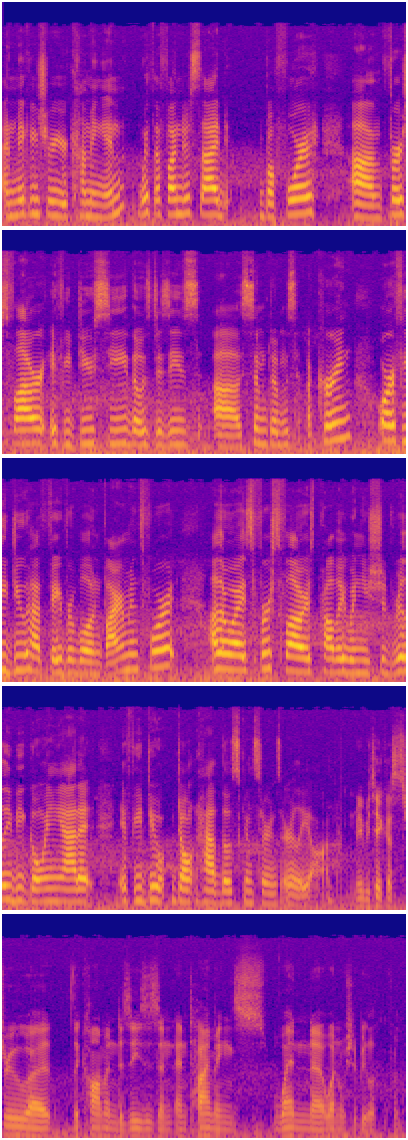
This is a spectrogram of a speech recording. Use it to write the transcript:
and making sure you're coming in with a fungicide before um, first flower if you do see those disease uh, symptoms occurring or if you do have favorable environments for it. Otherwise, first flower is probably when you should really be going at it if you do, don't have those concerns early on. Maybe take us through uh, the common diseases and, and timings when, uh, when we should be looking for them.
